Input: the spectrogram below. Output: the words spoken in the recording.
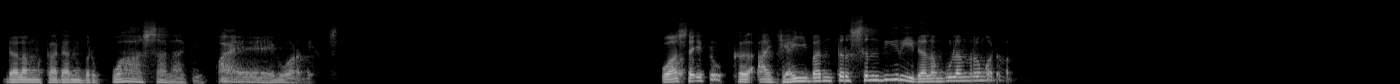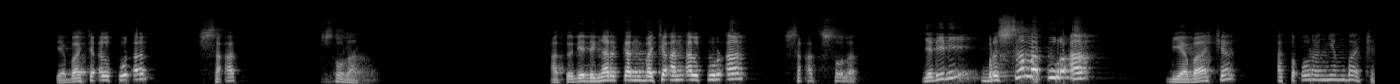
dalam keadaan berpuasa lagi. Wah, luar biasa. Puasa itu keajaiban tersendiri dalam bulan Ramadan. Dia baca Al-Quran saat sholat. Atau dia dengarkan bacaan Al-Quran saat sholat. Jadi ini bersama Quran, dia baca atau orang yang baca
